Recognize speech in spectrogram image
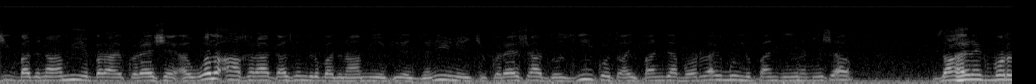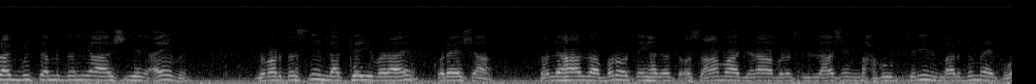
شی بدنامی برای قریش اول آخرہ کا سندر بدنامی ہے کہ یہ جنین چی قریشہ دوزی کو تو ای پنجا بور لگ بھی پنجی ہمیشہ ظاہر ایک بور لگ بھی تم دنیا آشی ایک عیب ہے۔ زبردستی لکھئی برای قریشہ تو لہذا بروتے ہیں حضرت اسامہ جناب رسول اللہ سے محبوب ترین مردم ہے کہ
